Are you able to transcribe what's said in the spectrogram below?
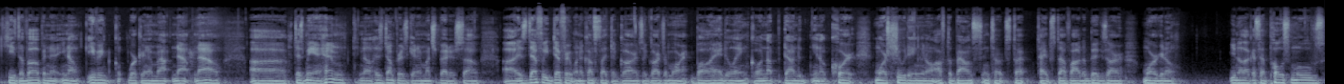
he's developing it, you know, even working him out now, now uh, just me and him, you know, his jumper is getting much better. So uh, it's definitely different when it comes to like the guards. The guards are more ball handling, going up down the you know court, more shooting, you know, off the bounce and type stuff. While the bigs are more, you know, you know, like I said, post moves,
